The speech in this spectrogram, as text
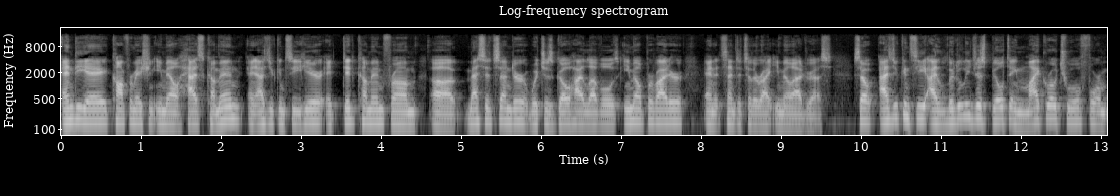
NDA confirmation email has come in. And as you can see here, it did come in from uh, message sender, which is Go High Level's email provider, and it sent it to the right email address. So as you can see, I literally just built a micro tool for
